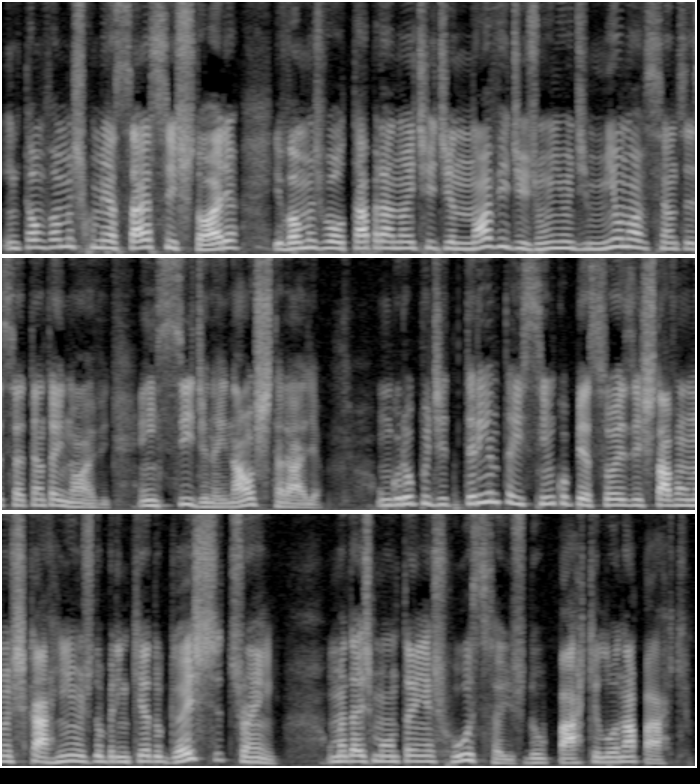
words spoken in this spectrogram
Então vamos começar essa história e vamos voltar para a noite de 9 de junho de 1979, em Sydney, na Austrália. Um grupo de 35 pessoas estavam nos carrinhos do brinquedo Ghost Train, uma das montanhas russas do Parque Luna Park.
